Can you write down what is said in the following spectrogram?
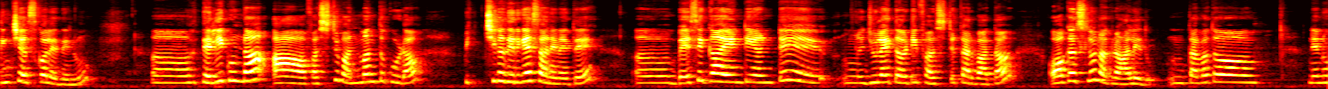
థింక్ చేసుకోలేదు నేను. Uh, తెలియకుండా ఆ ఫస్ట్ వన్ మంత్ కూడా పిచ్చిగా తిరిగేసాను నేనైతే. బేసిక్గా ఏంటి అంటే జూలై థర్టీ ఫస్ట్ తర్వాత ఆగస్ట్లో నాకు రాలేదు. తర్వాత నేను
